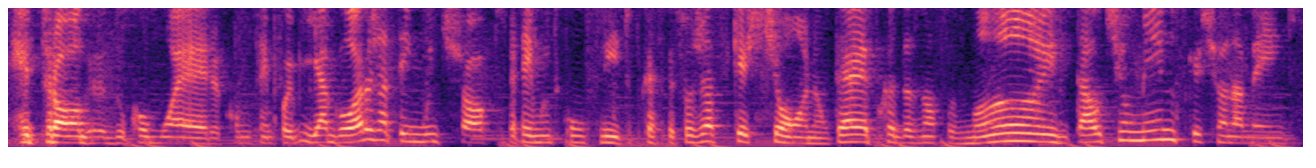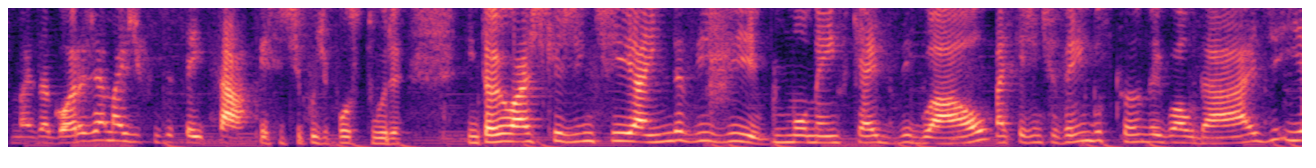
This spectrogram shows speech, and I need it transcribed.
retrógrado como era, como sempre foi. E agora já tem muito choque, já tem muito conflito, porque as pessoas já se questionam. Até a época das nossas mães e tal, tinham menos questionamentos, mas agora já é mais difícil aceitar esse tipo de postura. Então, eu acho que a gente ainda vive um momento que é desigual, mas que a gente vem buscando a igualdade, e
